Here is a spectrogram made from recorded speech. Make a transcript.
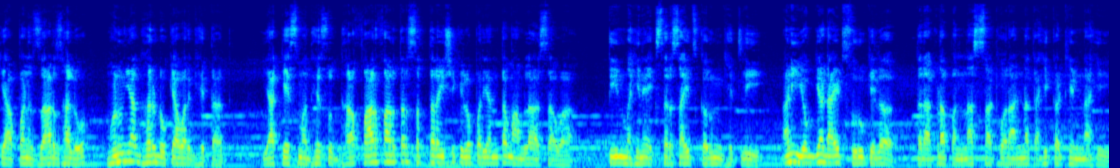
की आपण जाड झालो म्हणून या घर डोक्यावर घेतात. या केसमध्ये सुद्धा फार फार तर सत्तर ऐंशी किलो पर्यंत मामला असावा. तीन महिने एक्सरसाइज करून घेतली आणि योग्य डाएट सुरू केलं तर आकडा पन्नास साठ वर आणणं काही कठीण नाही.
